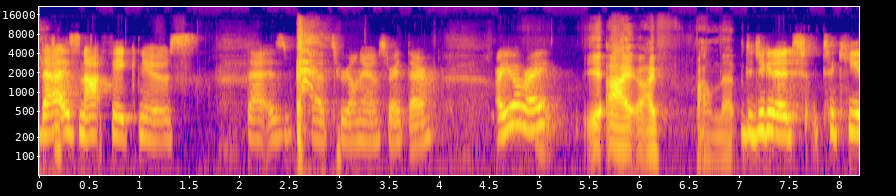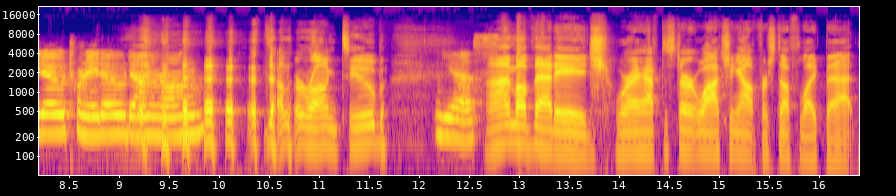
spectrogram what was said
That is not fake news. That is that's real news right there. Are you all right? Yeah, I I found that Did you get a t- taquito tornado down the wrong? down the wrong tube. yes. I'm of that age where I have to start watching out for stuff like that.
